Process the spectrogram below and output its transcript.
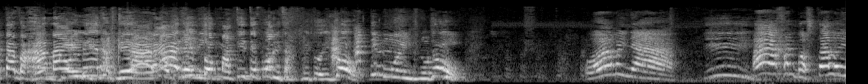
এটা বাহানা উলিয়াই থাকে মাটিতে পৰি থাকবি তই মই অ আ এখন বস্তা লৈ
